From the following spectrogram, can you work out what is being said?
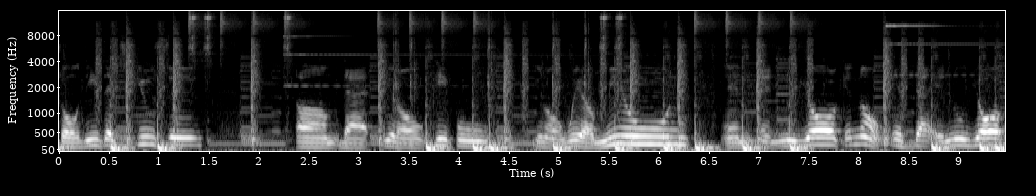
So these excuses um, that you know people, you know, we're immune in, in New York, and no, it's that in New York,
